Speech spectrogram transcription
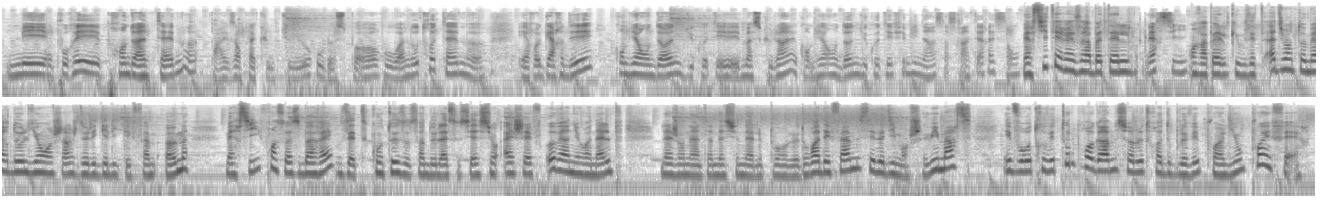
Mais on pourrait prendre un thème, par exemple la culture ou le sport ou un autre thème, euh, et regarder combien on donne du côté masculin et combien on donne du côté féminin. Ça serait intéressant. Merci Thérèse Rabatel. Merci. On rappelle que vous êtes adjointe au maire de Lyon en charge de l'égalité femmes-hommes. Merci Françoise Barret. Vous êtes conteuse au sein de l'association HF Auvergne-Rhône-Alpes. La journée internationale pour le droit des femmes, c'est le dimanche 8 mars. Et vous retrouvez tout le programme sur le www.lyon.fr.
